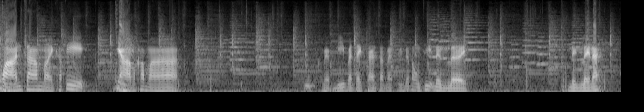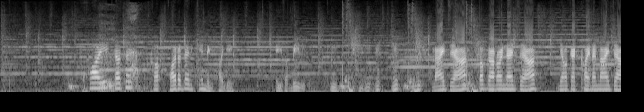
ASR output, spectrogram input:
ขวานจามหน่อยครับพี่ยามเข้ามา แบบนี้มันแตกต่างจากแบบอื่นก็ตรงที่หนึ่งเลยหนึ่งเลยนะพอยเราได้พอยเราได้แค่หนึ่งพอยเองไอ้ซอมบี้นายจ๋าต้องการอะไรนายจ๋าอย่ามากัดคอยนะนายจ๋า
